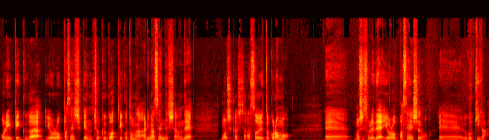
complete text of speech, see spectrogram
オリンピックがヨーロッパ選手権の直後っていうこともありませんでしたので、もしかしたらそういうところも、えー、もしそれでヨーロッパ選手の、えー、動きが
